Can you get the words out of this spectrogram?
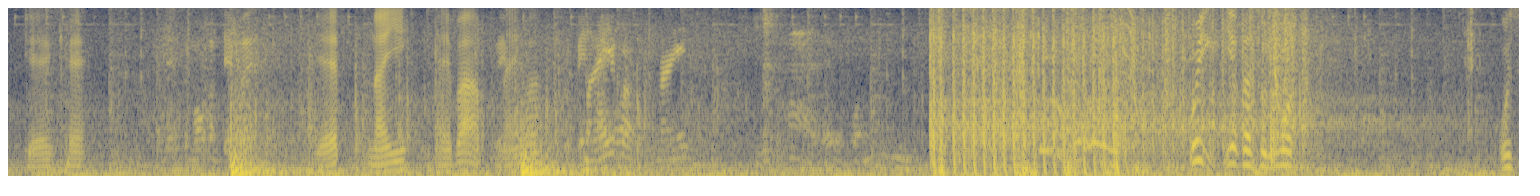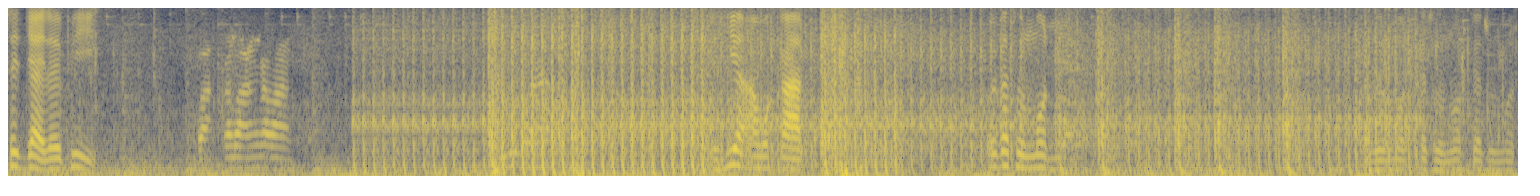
โอเคโอเคเล่นสโมองมันเต็มเลยเย็ดไหนไหนบ้างไหนบ้าง เป็นไนแบบไนสี่ห้าเลยผม อุ้ยเหี้ยกระสุนหมด อุ้ยเซตใหญ่เลยพี่ระวังระวังไอ้เหี้ยอวกาศเฮ้ยกระสุนหมด กระสุนหมดกระสุนหมดกระสุนหมด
